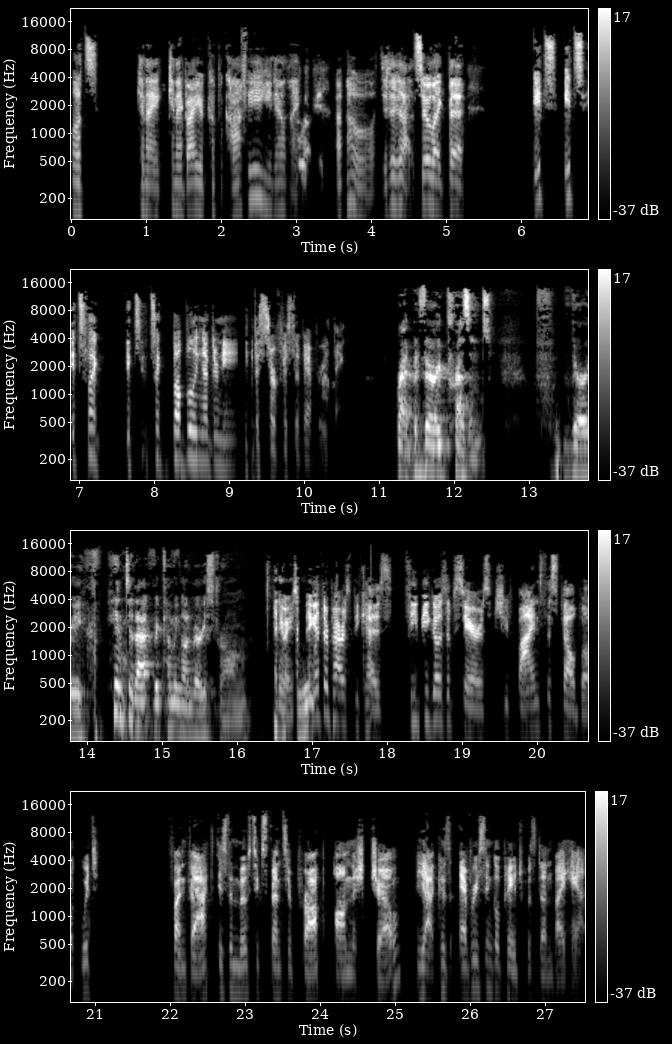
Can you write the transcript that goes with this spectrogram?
well it's can I can I buy you a cup of coffee you know like oh da da da so like the it's it's it's like it's it's like bubbling underneath the surface of everything Right, but very present, very hinted at, but coming on very strong. Anyways, they get their powers because Phoebe goes upstairs. She finds the spell book, which, fun fact, is the most expensive prop on the show. Yeah, because every single page was done by hand.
